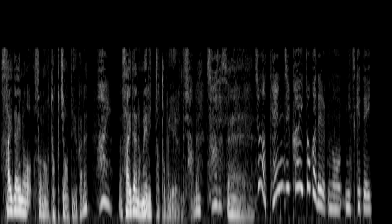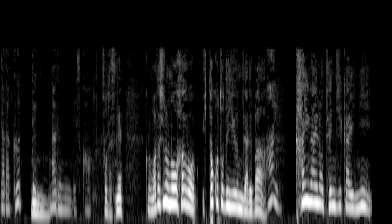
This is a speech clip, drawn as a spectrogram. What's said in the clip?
最大のその特徴というかね、はい。最大のメリットとも言えるんでしょうね。そうですよね。えーその展示会とかでの見つけていただくってうんなるんですか、そうですね。この私のノウハウを一言で言うんであれば、はい。海外の展示会に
